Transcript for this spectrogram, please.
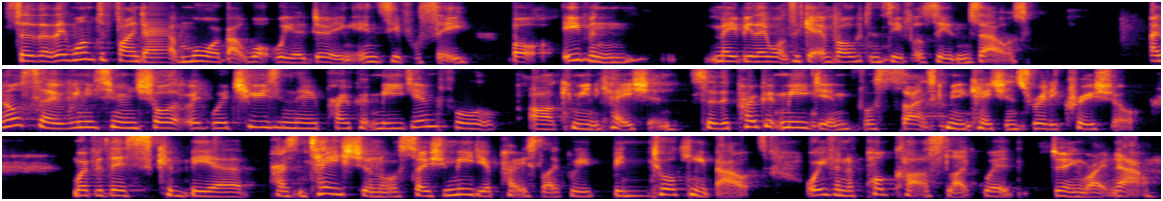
so that they want to find out more about what we are doing in C4C, but even maybe they want to get involved in C4C themselves. And also, we need to ensure that we're choosing the appropriate medium for our communication. So, the appropriate medium for science communication is really crucial. Whether this can be a presentation or social media post, like we've been talking about, or even a podcast, like we're doing right now.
